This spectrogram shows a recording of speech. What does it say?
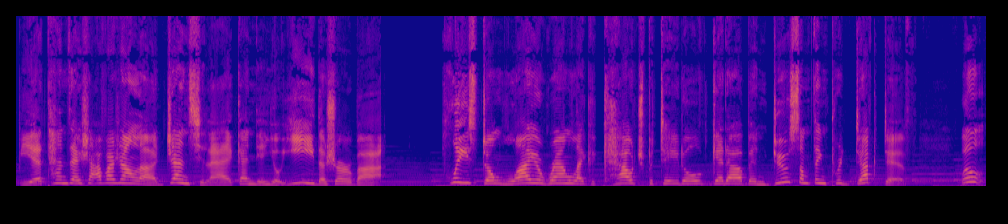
别瘫在沙发上了，站起来干点有意义的事儿吧。 Please don't lie around like a couch potato. Get up and do something productive. Well,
